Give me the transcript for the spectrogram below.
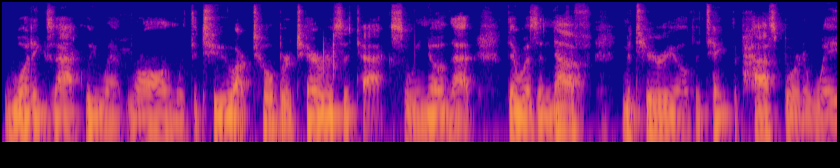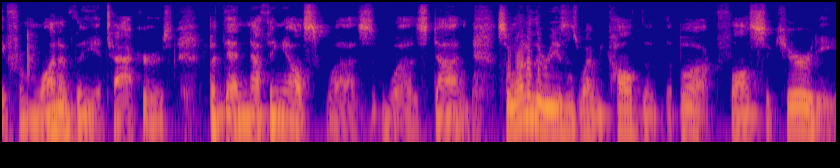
what exactly went wrong with the two October terrorist attacks. So we know that there was enough material to take the passport away from one of the attackers, but then nothing else was was done. So one of the reasons why we called the, the book False Security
